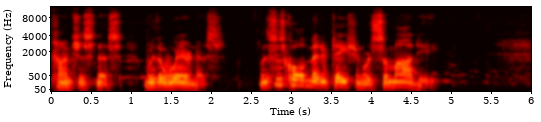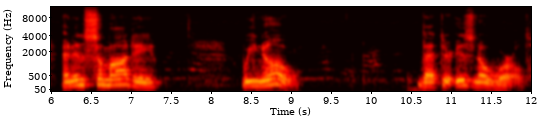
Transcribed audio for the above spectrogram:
consciousness with awareness. This is called meditation or samadhi. And in samadhi, we know that there is no world,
